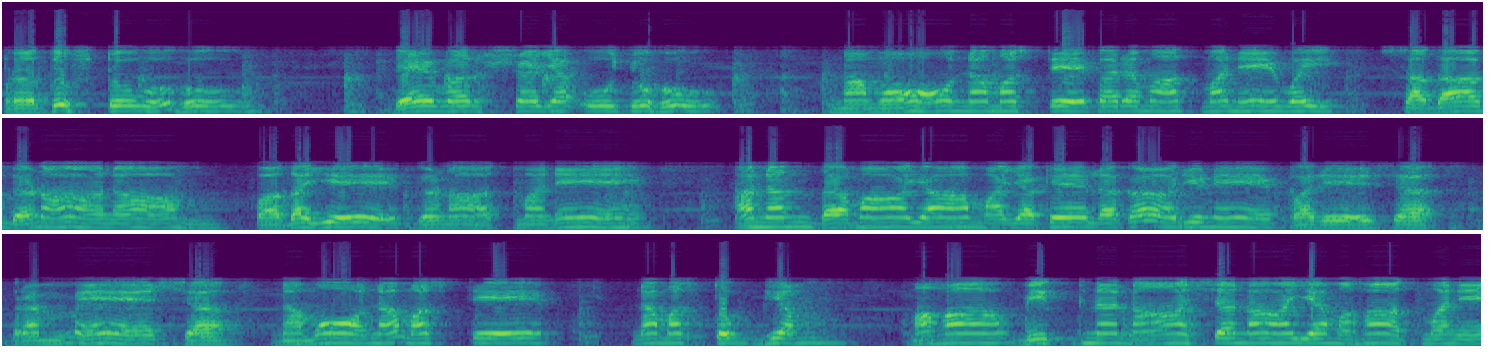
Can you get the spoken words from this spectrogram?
प्रतुष्टुवुः देवर्षय ऊचुः नमो नमस्ते परमात्मने वै सदा गणानां पदये गणात्मने अनन्दमायामयकेलकारिणे परेश ब्रह्मेश नमो नमस्ते। नमस्तुभ्यं महाविघ्ननाशनाय महात्मने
